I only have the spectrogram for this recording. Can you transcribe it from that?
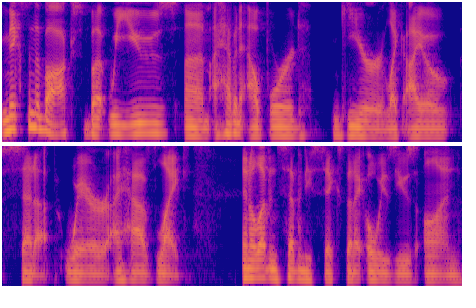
mix in the box, but we use um, I have an outboard gear like IO setup where I have like an 1176 that I always use on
